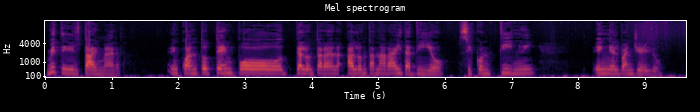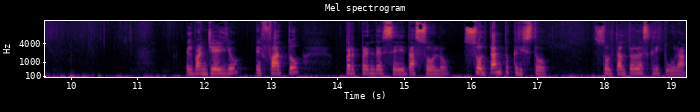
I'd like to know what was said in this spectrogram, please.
Metti il timer in quanto tempo ti allontanerai da Dio se continui nel Vangelo. Il Vangelo è fatto per prendersi da solo, soltanto Cristo, soltanto la scrittura.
